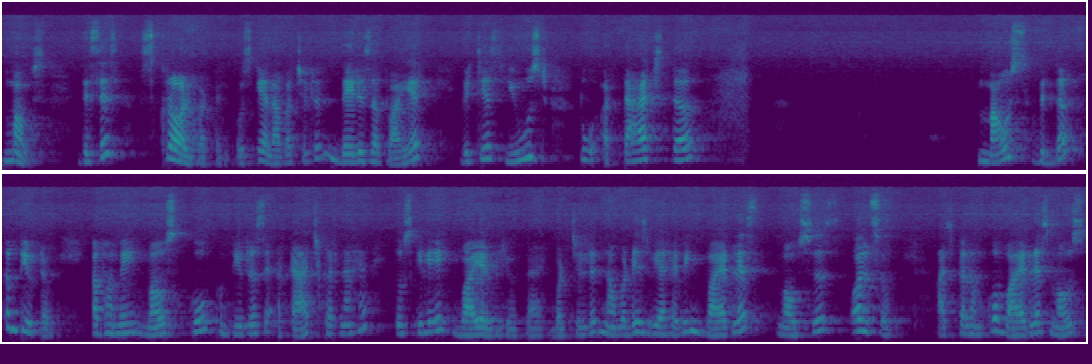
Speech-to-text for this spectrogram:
mouse this is scroll button उसके अलावा children there is a wire which is use to attach the mouse with the computer अब हमें माउस को कंप्यूटर से अटैच करना है तो उसके लिए एक वायर भी होता है। But children nowadays we are having wireless mouses also आजकल हमको वायरलेस माउस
